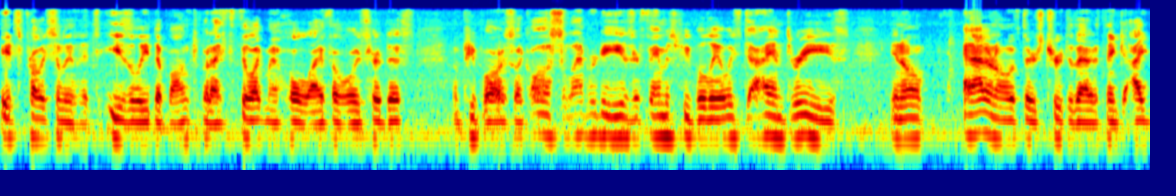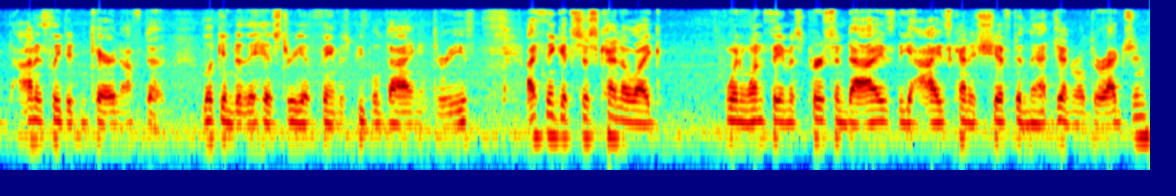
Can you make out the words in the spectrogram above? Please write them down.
it's probably something that's easily debunked, but I feel like my whole life I've always heard this. And people are always like, oh, celebrities or famous people, they always die in threes, you know. And I don't know if there's truth to that. I think I honestly didn't care enough to look into the history of famous people dying in threes. I think it's just kind of like when one famous person dies, the eyes kind of shift in that general direction.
